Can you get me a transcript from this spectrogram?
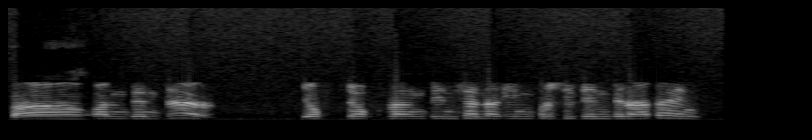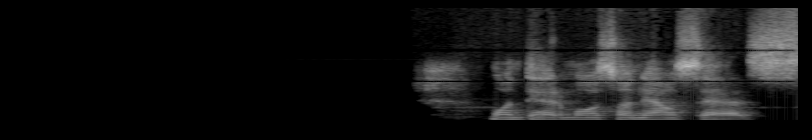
Ba, din sir, joke-joke lang din siya naging presidente natin. Montehermoso now says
